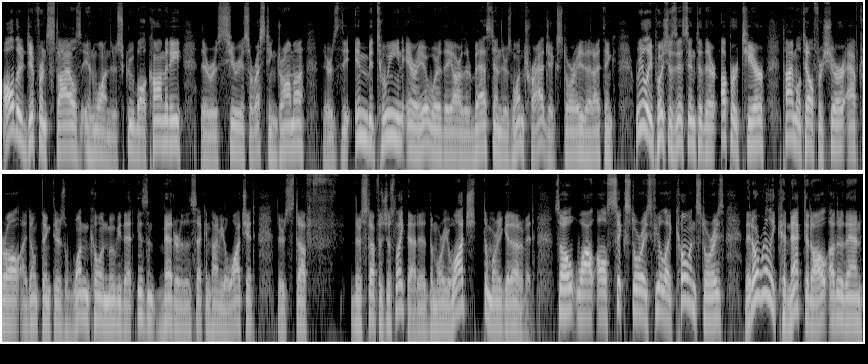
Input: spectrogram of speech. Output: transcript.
all their different styles in one. There's screwball comedy, there is serious arresting drama, there's the in-between area where they are their best, and there's one tragic story that I think really pushes this into their upper tier. Time will tell for sure. After all, I don't think there's one Coen movie that isn't better the second time you watch it. There's stuff their stuff is just like that. Uh, The more you watch, the more you get out of it. So while all six stories feel like Coen stories, they don't really connect at all, other than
